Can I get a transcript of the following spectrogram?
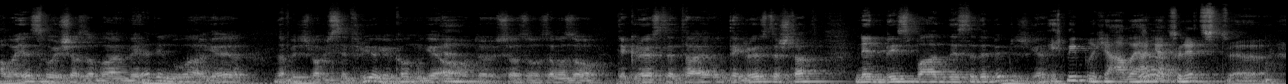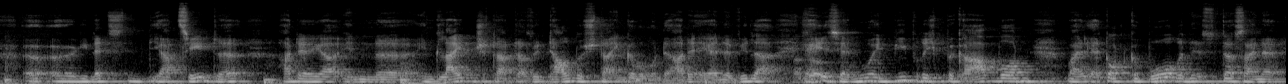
Aber jetzt, wo ich also beim Beerdigung war, gell, da bin ich mal ein bisschen früher gekommen. Gell? Ja. Oh, das ist also, sagen wir so, der größte Teil und die größte Stadt neben Wiesbaden ist der Biblisch. Gell? Ist biblisch, ja, aber er ja. hat ja zuletzt, äh, äh, die letzten Jahrzehnte, hat er ja in, äh, in Gleidenstadt, also in Taunusstein gewohnt. Da hatte er eine Villa. So. Er ist ja nur in Biebrich begraben worden, weil er dort geboren ist, das seine,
